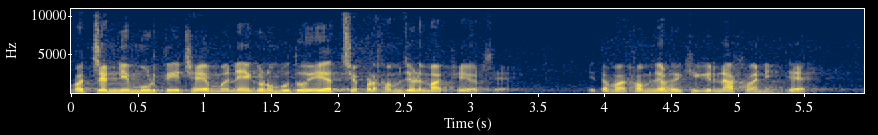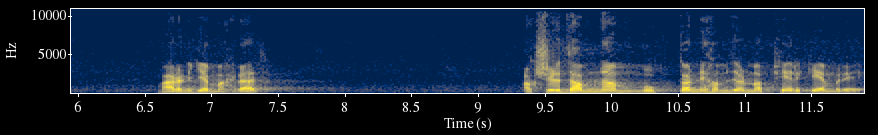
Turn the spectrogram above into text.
વચનની મૂર્તિ છે, મને ઘણું બધું હેત છે, પણ સમજણમાં ફેર છે. એ તમારે સમજણ હરખી કરી નાખવાની છે. મારણ કે, મહારાજ, અક્ષરધામના મુક્તને સમજણમાં ફેર કેમ રહે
